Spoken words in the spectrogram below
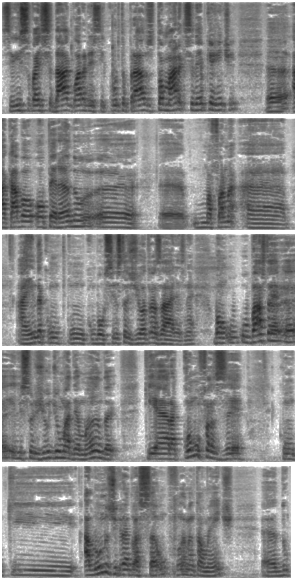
Se isso vai se dar agora nesse curto prazo, tomara que se dê, porque a gente uh, acaba operando uh, uh, de uma forma ainda com, com, com, bolsistas de outras áreas, né? Bom, o, o Basta ele surgiu de uma demanda que era como fazer com que alunos de graduação, fundamentalmente, eh, do,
